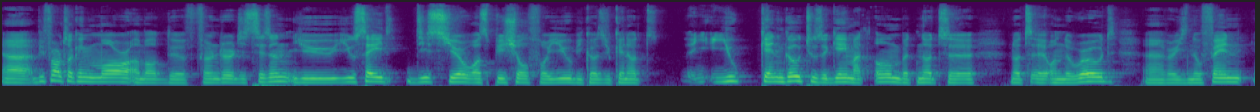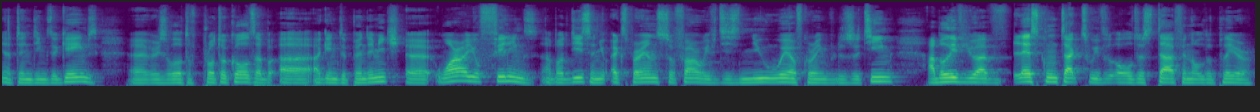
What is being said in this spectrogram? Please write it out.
Uh, before talking more about the Thunder this season, you you said this year was special for you because you cannot you can go to the game at home, but not uh, not uh, on the road. Uh, there is no fan attending the games. Uh, there is a lot of protocols ab- against the pandemic. what are your feelings about this and your experience so far with this new way of with the team? I believe you have less contact with all the staff and all the player.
